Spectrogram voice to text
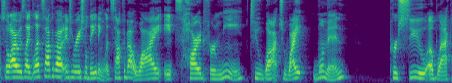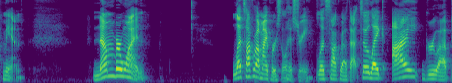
So I was like, let's talk about interracial dating. Let's talk about why it's hard for me to watch white women pursue a black man. Number one, let's talk about my personal history. Let's talk about that. So, like, I grew up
